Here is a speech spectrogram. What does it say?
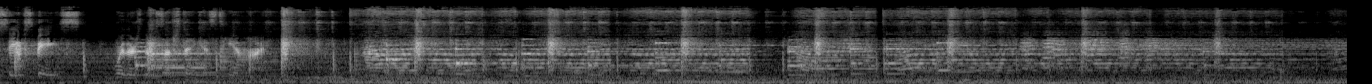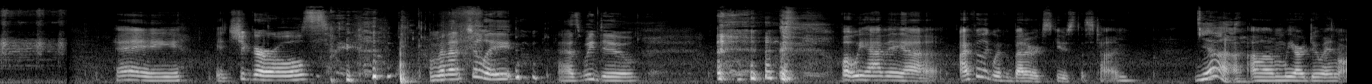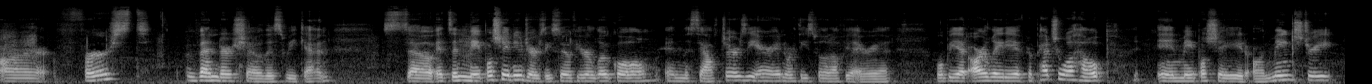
safe space where there's no such thing as TMI. Hey, it's your girls. Coming at you late, as we do. but we have a, uh, I feel like we have a better excuse this time. Yeah. Um, we are doing our first vendor show this weekend. So it's in Maple Shade, New Jersey. So if you're local in the South Jersey area, Northeast Philadelphia area, we'll be at Our Lady of Perpetual Help in Maple Shade on Main Street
